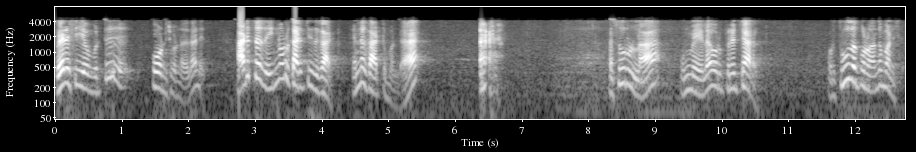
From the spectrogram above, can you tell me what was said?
வேலை செய்யவும் விட்டு போன்னு சொன்னதுதான்? இது அடுத்தது இன்னொரு கருத்து இது காட்டும். என்ன காட்டுமெண்டா ரசூருல்லா உண்மையில ஒரு பிரச்சாரம். ஒரு தூத குணம் அந்த மனுஷன்.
